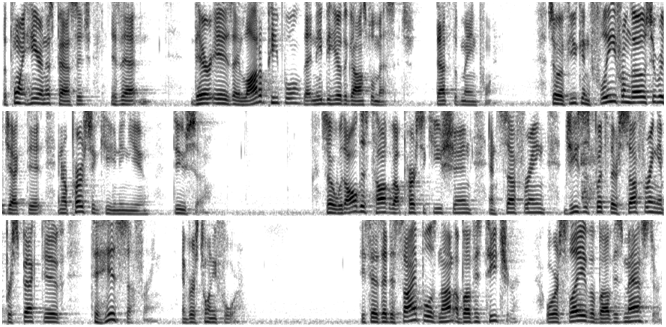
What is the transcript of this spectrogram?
the point here in this passage is that there is a lot of people that need to hear the gospel message. That's the main point. So if you can flee from those who reject it and are persecuting you, do so. So, with all this talk about persecution and suffering, Jesus puts their suffering in perspective to his suffering in verse 24. He says, A disciple is not above his teacher, or a slave above his master.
